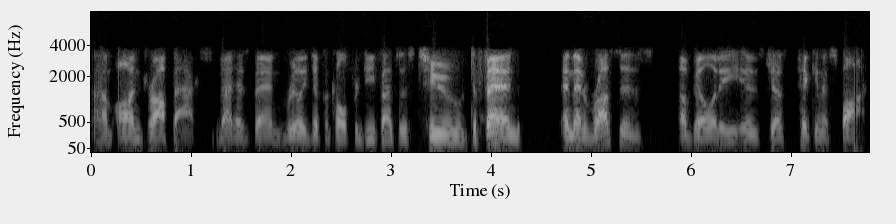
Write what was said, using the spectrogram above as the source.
um, on dropbacks that has been really difficult for defenses to defend. And then Russ's ability is just picking his spots.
